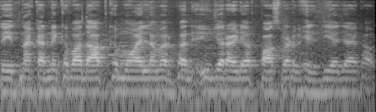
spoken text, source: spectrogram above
तो इतना करने के बाद आपके मोबाइल नंबर पर यूज़र आईडी और पासवर्ड भेज दिया जाएगा।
